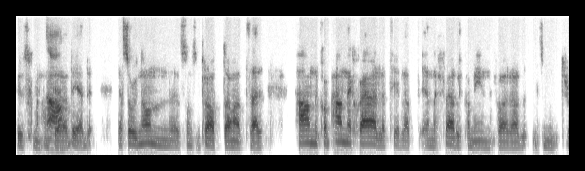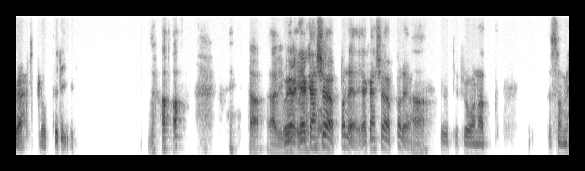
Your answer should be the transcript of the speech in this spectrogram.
Hur ska man hantera ja. det? Jag såg någon som pratade om att så här, han, kom, han är skälet till att NFL kom införa liksom, draftlotteri. ja, jag, jag kan köpa det. Jag kan köpa det ja. utifrån att som,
